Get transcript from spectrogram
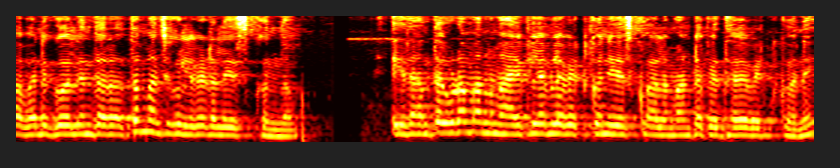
అవన్నీ గోలిన తర్వాత మంచిగా ఉల్లిగడ్డలు వేసుకుందాం. ఇదంతా కూడా మనం హై ఫ్లేమ్లో పెట్టుకొని చేసుకోవాలి మంట పెద్దగా పెట్టుకొని.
